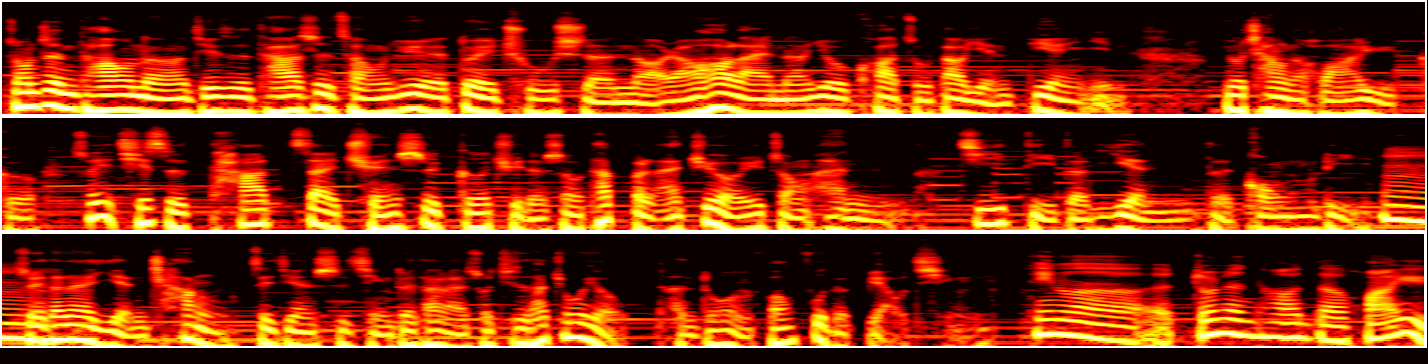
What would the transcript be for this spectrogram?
钟镇涛呢，其实他是从乐队出身哦，然后后来呢又跨足到演电影。又唱了华语歌，所以其实他在诠释歌曲的时候，他本来就有一种很基底的演的功力，嗯，所以他在演唱这件事情对他来说，其实他就会有很多很丰富的表情。听了钟镇涛的华语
